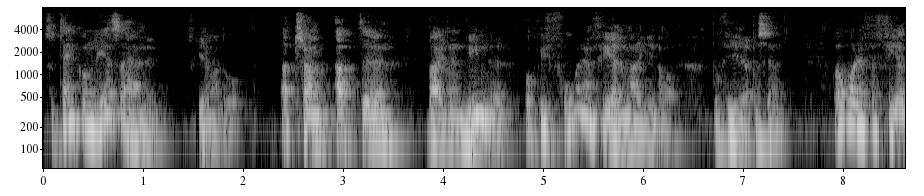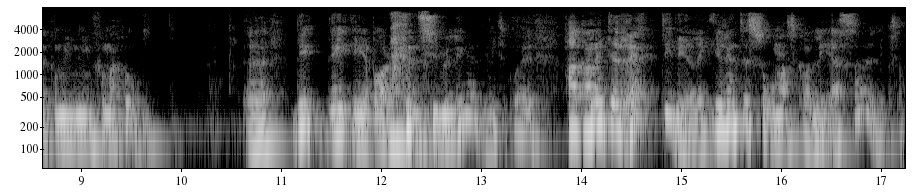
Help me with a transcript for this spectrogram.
Så tänk om det är så här nu, skrev man då, att, Trump, att eh, Biden vinner och vi får en felmarginal på 4% Vad var det för fel på min information? Eh, det, det, är bara en simulering. Liksom. Eh, hade han inte rätt i det? Liksom? Är det inte så man ska läsa det? Liksom?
